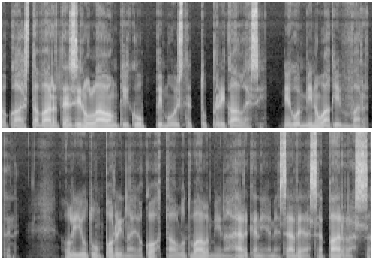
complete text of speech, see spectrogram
Jokaista varten sinulla onkin kuppi muistettu prikallesi, niin kuin minuakin varten. Oli jutun porina jo kohta ollut valmiina Härkäniemen säveässä parrassa,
